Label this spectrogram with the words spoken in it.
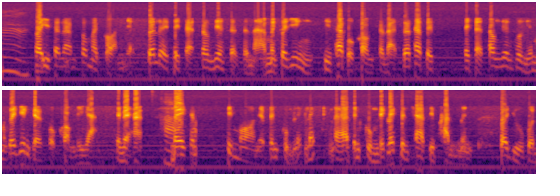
อืมพออิสลามเข้ามาก่อนเนี่ย ก็เลยไปแตะต้องเรื่องศาสนา มันก็ยิ่งที่ถ้าปกครองฉลาดก็ถ้าไปไปแตะต้องเรื่องพวกนี้มันก็ยิ่งจะปกครองได้ยากใช่ไหมฮะค่ะ ในขณะที่มอร์เนี่ยเป็นกลุ่มเล็กๆนะฮะเป็นกลุ่มเล็ก ๆ เป็นชาติพันธุ์หนึ่งก็อยู่บน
